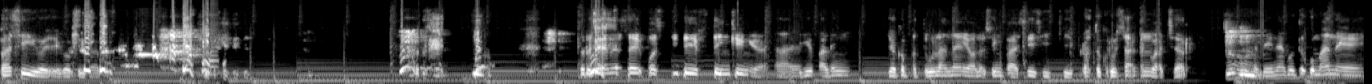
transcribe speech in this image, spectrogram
basi kok ya kapas terus karena saya positive thinking ya. Nah, ini paling ya kebetulan aja ono sing basi siji. Produk rusak kan wajar. Jadi ini aku tuku mana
